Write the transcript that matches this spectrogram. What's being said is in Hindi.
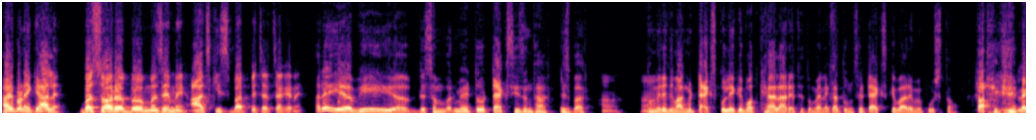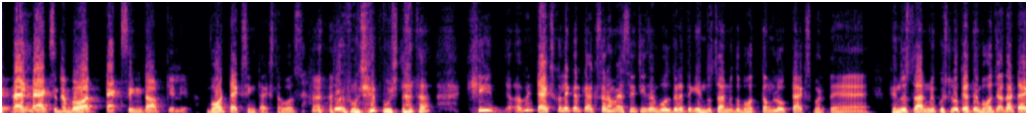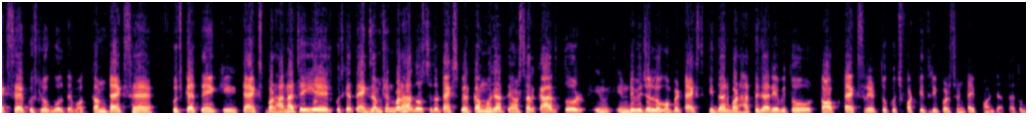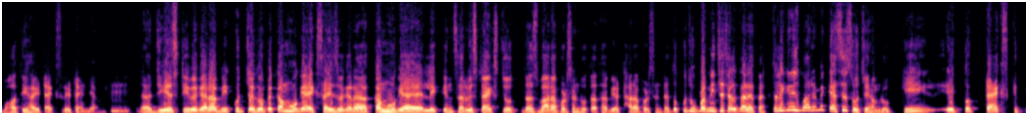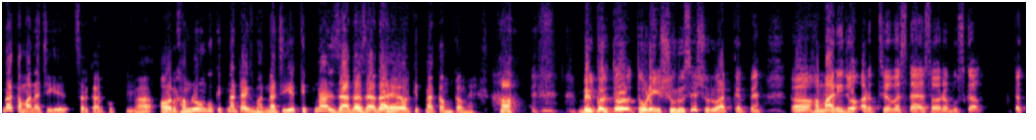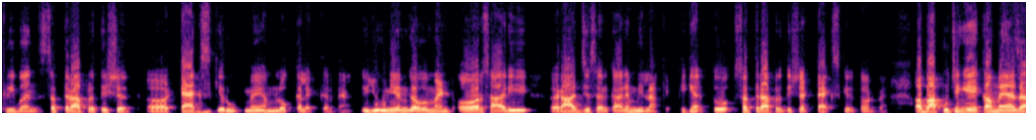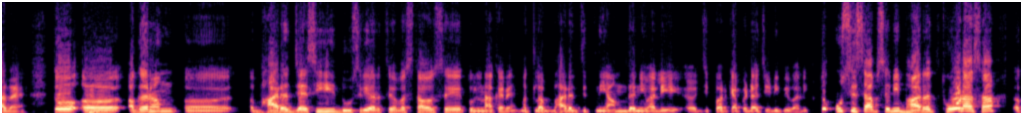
हाय प्रणय क्या हाल है? बस सौरभ मज़े में। आज किस बात पे चर्चा करें? अरे ये अभी दिसंबर में तो टैक्स सीज़न था इस बार। हाँ, हाँ. तो हाँ। मेरे दिमाग में टैक्स को लेके बहुत ख्याल आ रहे थे तो मैंने कहा तुमसे टैक्स के बारे में पूछता हूँ। ठीक है? लगता है टैक्स में बहुत टैक्सिंग था आपके लिए। बहुत टैक्सिंग टैक्स था बस। तो मुझे पूछना था कि अभी टैक्स को लेकर के अक्सर हम ऐसी चीज़ें बोलते रहते हैं कि हिंदुस्तान में तो बहुत कम लोग टैक्स भरते हैं। हिंदुस्तान में कुछ लोग कहते हैं बहुत ज़्यादा टैक्स है कुछ लोग बोलते हैं बहुत कम टैक्स है। कुछ कहते हैं कि टैक्स बढ़ाना चाहिए कुछ कहते हैं एग्जामेशन बढ़ा दो उससे तो टैक्स पेयर कम हो जाते हैं और सरकार तो इंडिविजुअल लोगों पे टैक्स की दर बढ़ाते जा रही है। अभी तो टॉप टैक्स रेट तो कुछ 43 परसेंट टाइप पहुँच जाता है तो बहुत ही हाई टैक्स रेट है इंडिया में। हम्म, जीएसटी वगैरह भी कुछ जगहों पे कम हो गया एक्साइज वगैरह कम हो गया है लेकिन सर्विस टैक्स जो दस बारह परसेंट होता था अभी 18 परसेंट है तो कुछ ऊपर नीचे चलता रहता है। तो लेकिन इस बारे में कैसे सोचे हम लोग कि एक तो टैक्स कितना कमाना चाहिए सरकार को हम्म। हाँ और हम लोगों को कितना टैक्स भरना चाहिए कितना ज़्यादा ज़्यादा है और कितना कम कम है हाँ बिल्कुल तो थोड़ी शुरू से शुरुआत करते हैं अ, हमारी हम्म। जो अर्थव्यवस्था है सौरभ उसका तकरीबन सत्रह प्रतिशत टैक्स हम्म। के रूप में हम लोग कलेक्ट करते हैं यूनियन गवर्नमेंट और सारी राज्य सरकारें मिला के ठीक है तो सत्रह प्रतिशत टैक्स के तौर पे अब आप पूछेंगे कम है या ज़्यादा है तो अ, हम्म। अगर हम भारत जैसी ही दूसरी अर्थव्यवस्थाओं से तुलना करें मतलब भारत जितनी आमदनी वाली पर कैपिटा जीडीपी वाली तो उस हिसाब से भी भारत थोड़ा सा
